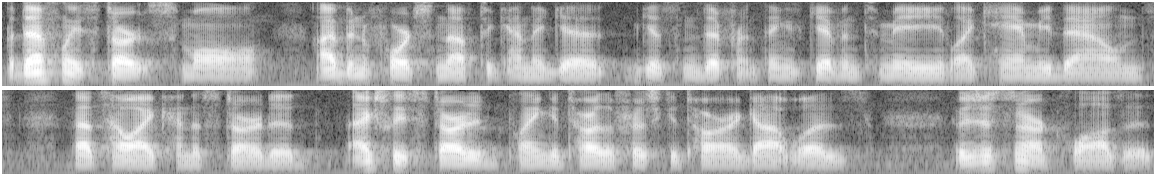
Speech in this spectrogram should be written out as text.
But definitely start small. I've been fortunate enough to kind of get get some different things given to me, like hand me downs. That's how I kind of started. I actually started playing guitar. The first guitar I got was it was just in our closet.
